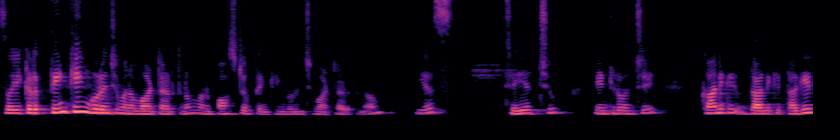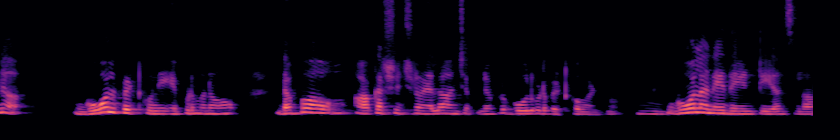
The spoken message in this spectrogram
సో ఇక్కడ థింకింగ్ గురించి మనం మాట్లాడుతున్నాం మనం పాజిటివ్ థింకింగ్ గురించి మాట్లాడుతున్నాం. ఎస్ చేయొచ్చు ఇంట్లోంచి. కానీ దానికి తగిన గోల్ పెట్టుకుని ఎప్పుడు మనం డబ్బు ఆకర్షించడం ఎలా అని చెప్పినప్పుడు గోల్ కూడా పెట్టుకోమంటున్నాం. గోల్ అనేది ఏంటి అసలు?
